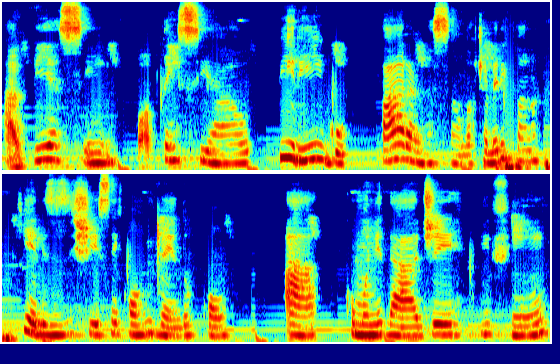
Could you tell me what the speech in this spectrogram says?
havia sim potencial perigo para a nação norte-americana que eles existissem convivendo com a comunidade, enfim,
